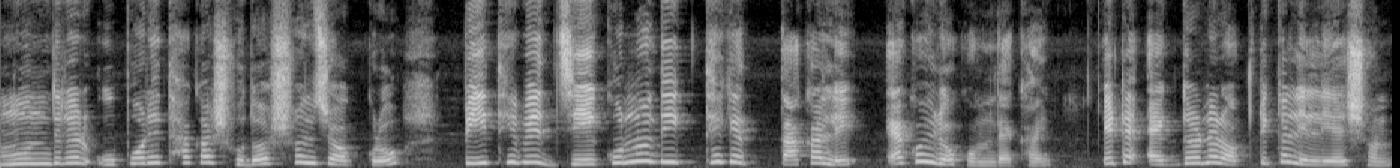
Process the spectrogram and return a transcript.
মন্দিরের উপরে থাকা সুদর্শন চক্র পৃথিবীর যে কোনো দিক থেকে তাকালে একই রকম দেখায়। এটা এক ধরনের অপটিক্যাল এলিয়েশন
